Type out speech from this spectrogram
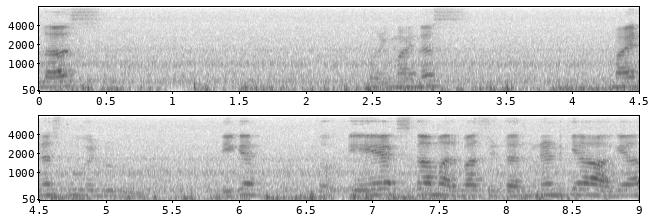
plus sorry minus minus two into two ठीक है? तो ए एक्स का हमारे पास डिटर्मिनेंट क्या आ गया?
